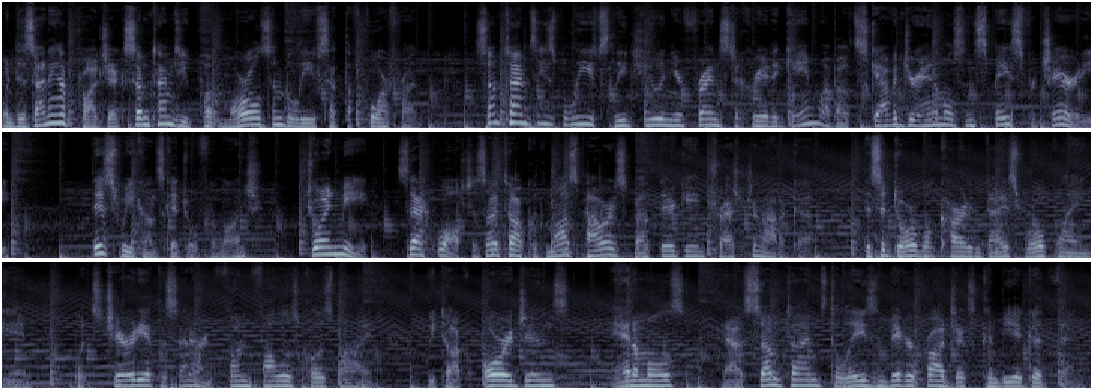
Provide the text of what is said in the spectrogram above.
When designing a project, sometimes you put morals and beliefs at the forefront. Sometimes these beliefs lead you and your friends to create a game about scavenger animals in space for charity. This week on Schedule for Launch, join me, Zach Walsh, as I talk with Moss Powers about their game Trashtronautica. This adorable card and dice role playing game puts charity at the center and fun follows close behind. We talk origins, animals, and how sometimes delays in bigger projects can be a good thing.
